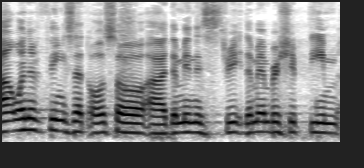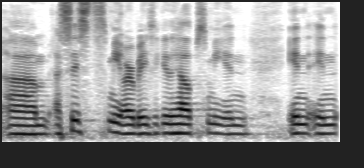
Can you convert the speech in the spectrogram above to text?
Uh, one of the things that also uh, the ministry, the membership team um, assists me or basically helps me in in in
